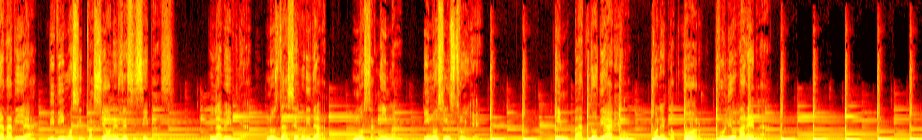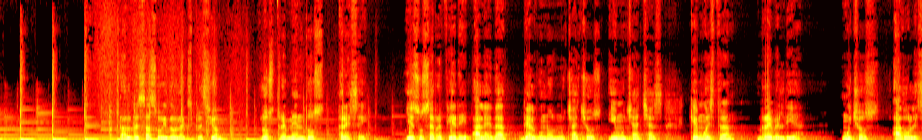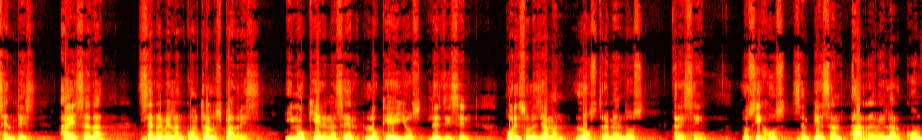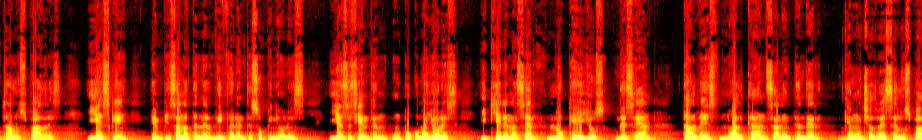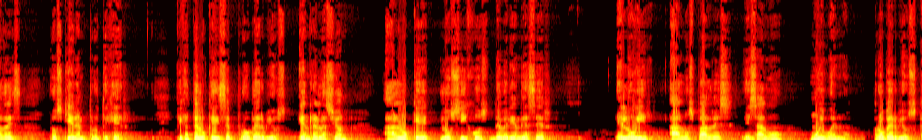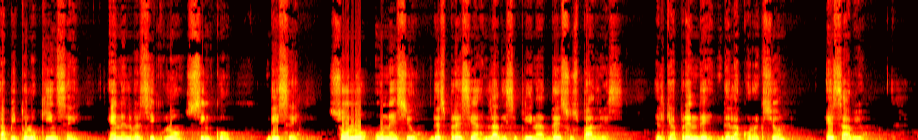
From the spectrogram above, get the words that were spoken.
Cada día vivimos situaciones decisivas. La Biblia nos da seguridad, nos anima y nos instruye. Impacto Diario con el doctor Julio Varela. Tal vez has oído la expresión los tremendos trece. Y eso se refiere a la edad de algunos muchachos y muchachas que muestran rebeldía. Muchos adolescentes a esa edad se rebelan contra los padres y no quieren hacer lo que ellos les dicen. Por eso les llaman los tremendos trece. Los hijos se empiezan a rebelar contra los padres y es que empiezan a tener diferentes opiniones y ya se sienten un poco mayores y quieren hacer lo que ellos desean. Tal vez no alcanzan a entender que muchas veces los padres los quieren proteger. Fíjate lo que dice Proverbios en relación a lo que los hijos deberían de hacer. El oír a los padres es algo muy bueno. Proverbios capítulo 15 en el versículo 5 dice, Solo un necio desprecia la disciplina de sus padres. El que aprende de la corrección es sabio.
